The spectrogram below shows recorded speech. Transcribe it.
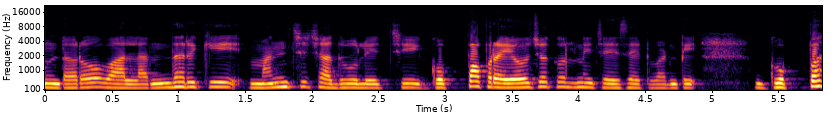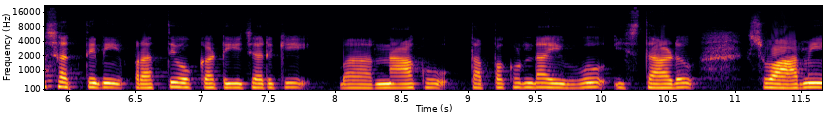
ఉంటారో వాళ్ళందరికీ మంచి చదువులు ఇచ్చి గొప్ప ప్రయోజకుల్ని చేసేటువంటి గొప్ప శక్తిని ప్రతి ఒక్క టీచర్కి నాకు తప్పకుండా ఇవ్వు ఇస్తాడు స్వామి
